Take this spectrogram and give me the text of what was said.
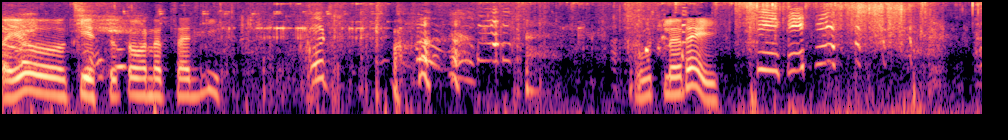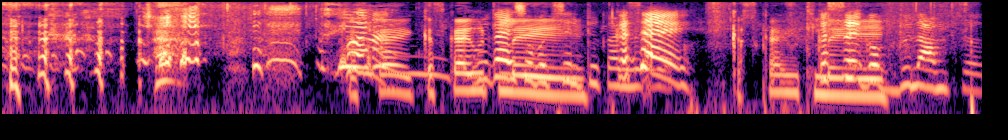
अयो केस तोंडात चालली. उठलं रे. कस काय कस काय उठलंय? कसं आहे? कस काय उठलंय? गब्दूल आमचं?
